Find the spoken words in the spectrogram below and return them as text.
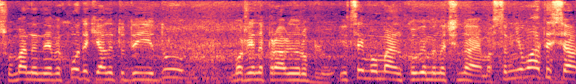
що в мене не виходить, я не туди йду, може я неправильно роблю. І в цей момент, коли ми починаємо сумніватися,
